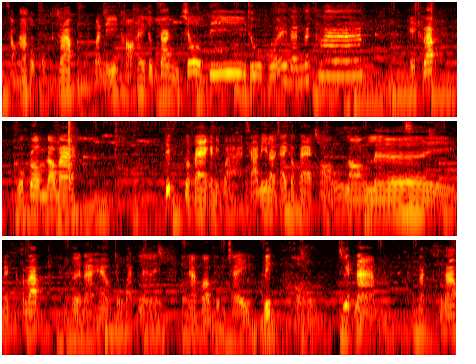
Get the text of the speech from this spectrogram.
2566 ครับ วันนี้ขอให้ทุกท่านโชคดีถูกหวยดันนะครับโอเคครับ หัวกลมเรามาดริปกาแฟกันดีกว่าเช้านี้เราใช้กาแฟของลองเลยนะครับอำเภอนาแห้วจังหวัดเลย แล้วก็ผมใช้ดริปของเวียดนามนะครับ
